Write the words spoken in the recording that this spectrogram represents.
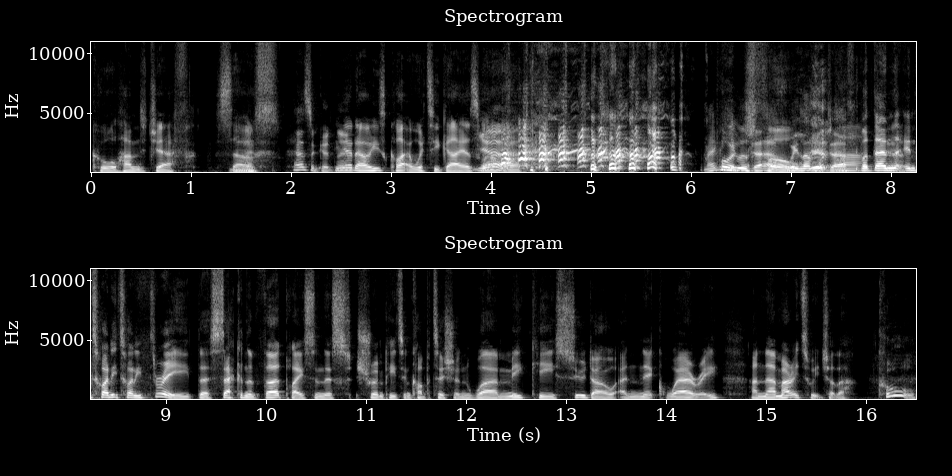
Cool Hand Jeff. So, Nice. That's a good name. you know, he's quite a witty guy as well. Yeah. Maybe Poor he was Jeff. full. We love you, Jeff. Uh, but then in 2023, the second and third place in this shrimp eating competition were Miki Sudo and Nick Wehry, and they're married to each other. cool.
